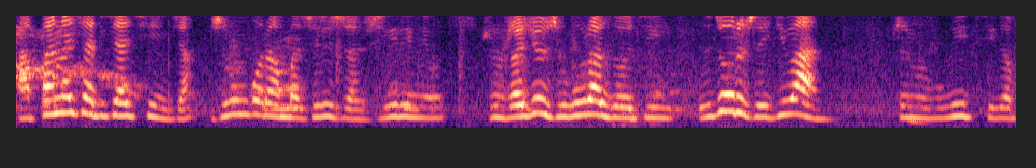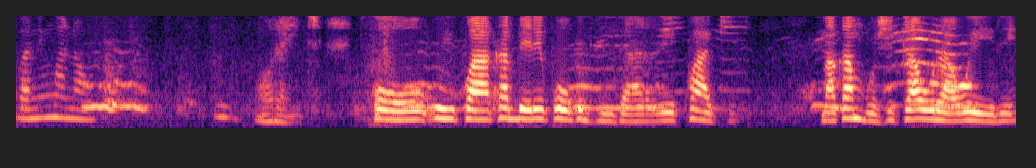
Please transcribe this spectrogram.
Hapana chati chachinja. Zvirongoramba zviri zvazviri zvinhu zvacho zviri kuratidza kuti zvitori zvechivanhu zvinhu zviri kuitika pane mwana uyu. Orit ko uyu kwaakaberekwawo kudzinza rekwake makambozvitaurawo here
